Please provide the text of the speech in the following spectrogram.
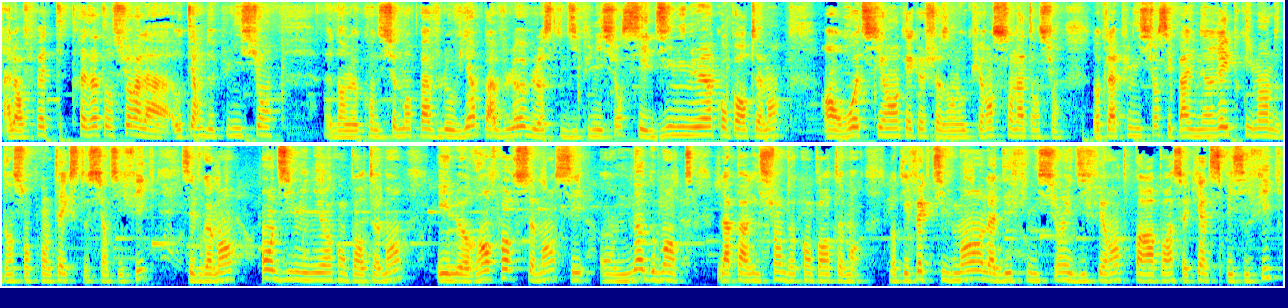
Alors faites très attention à la, au terme de punition dans le conditionnement pavlovien. Pavlov, lorsqu'il dit punition, c'est diminuer un comportement en retirant quelque chose, en l'occurrence son attention. Donc la punition, c'est pas une réprimande dans son contexte scientifique, c'est vraiment on diminue un comportement et le renforcement, c'est on augmente l'apparition de comportement. Donc effectivement, la définition est différente par rapport à ce cadre spécifique.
